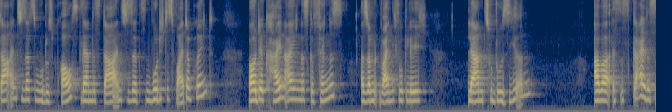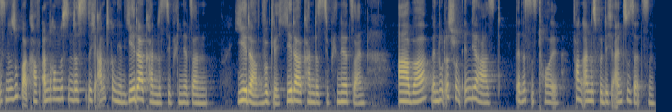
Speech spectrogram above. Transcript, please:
da einzusetzen, wo du es brauchst. Lern das da einzusetzen, wo dich das weiterbringt. Bau dir kein eigenes Gefängnis. Also damit meine ich wirklich lernen zu dosieren aber es ist geil, das ist eine Superkraft. Andere müssen das sich antrainieren. Jeder kann diszipliniert sein. Jeder, wirklich. Jeder kann diszipliniert sein. Aber wenn du das schon in dir hast, dann ist es toll. Fang an, es für dich einzusetzen.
